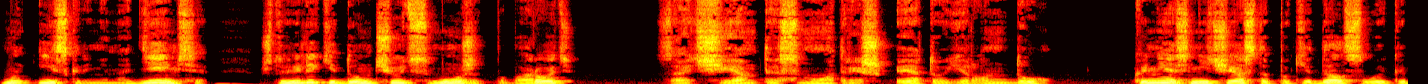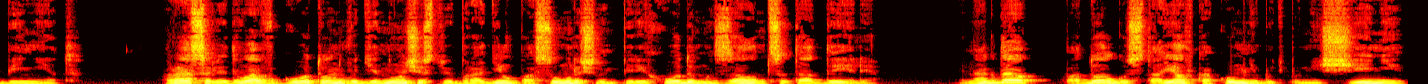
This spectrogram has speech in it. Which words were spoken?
Мы искренне надеемся, что Великий Дом чуть сможет побороть... Зачем ты смотришь эту ерунду? Князь нечасто покидал свой кабинет. Раз или два в год он в одиночестве бродил по сумрачным переходам и залам цитадели. Иногда подолгу стоял в каком-нибудь помещении,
